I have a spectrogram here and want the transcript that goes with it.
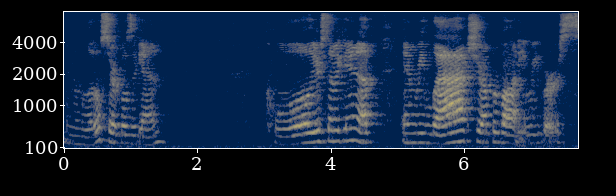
And then little circles again. Pull your stomach in and up and relax your upper body, reverse.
